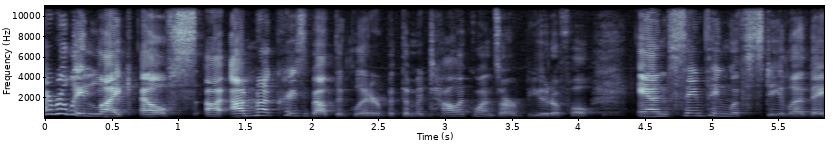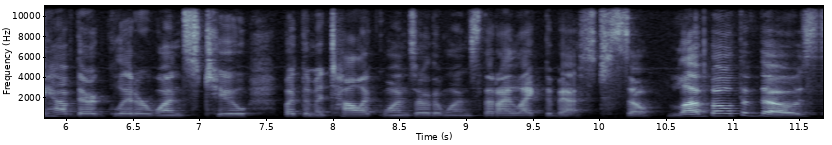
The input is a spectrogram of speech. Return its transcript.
I really like elf's uh, i'm not crazy about the glitter but the metallic ones are beautiful. And same thing with stila they have their glitter ones too but the metallic ones are the ones that i like the best. So love both of those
